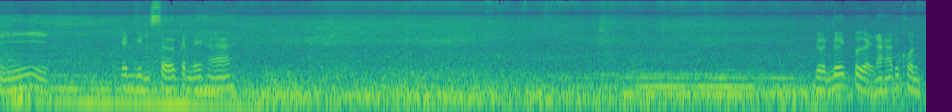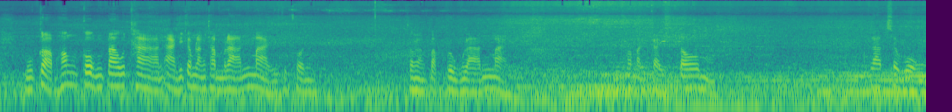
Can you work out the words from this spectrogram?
นี่เป็นวินเซิร์ฟกันไหมฮะเดินเลื่อยเปื่อยนะฮะทุกคนหมูกรอบฮ่องกงเตาถ่านอ่านี้กำลังทำร้านใหม่ทุกคนกำลังปรับปรุงร้านใหม่ข้าวมันไก่ต้ม ราชวงศ์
